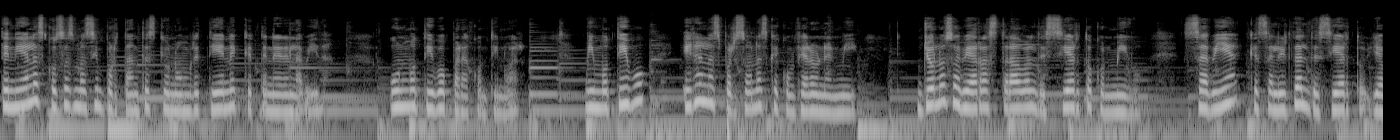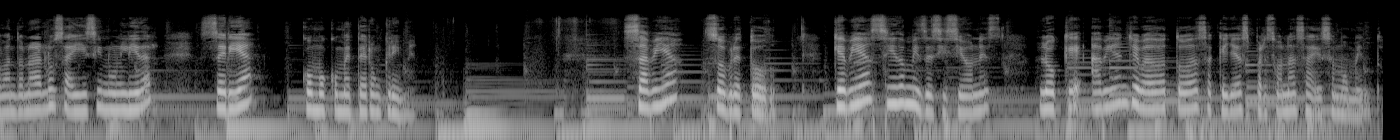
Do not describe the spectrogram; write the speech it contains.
tenía las cosas más importantes que un hombre tiene que tener en la vida, un motivo para continuar. Mi motivo eran las personas que confiaron en mí. Yo los había arrastrado al desierto conmigo. Sabía que salir del desierto y abandonarlos ahí sin un líder sería como cometer un crimen. Sabía, sobre todo, que había sido mis decisiones lo que habían llevado a todas aquellas personas a ese momento.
